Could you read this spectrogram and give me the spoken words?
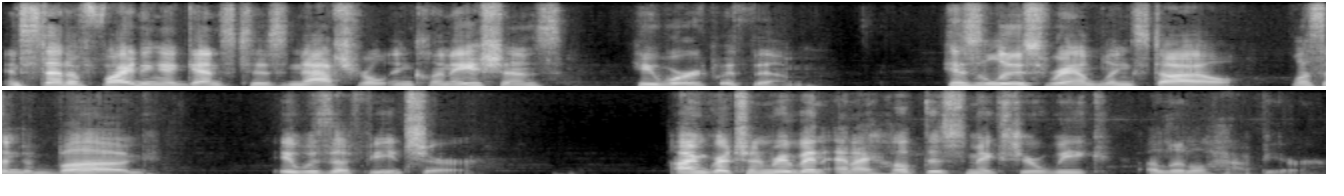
Instead of fighting against his natural inclinations, he worked with them. His loose, rambling style wasn't a bug, it was a feature. I'm Gretchen Rubin, and I hope this makes your week a little happier.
